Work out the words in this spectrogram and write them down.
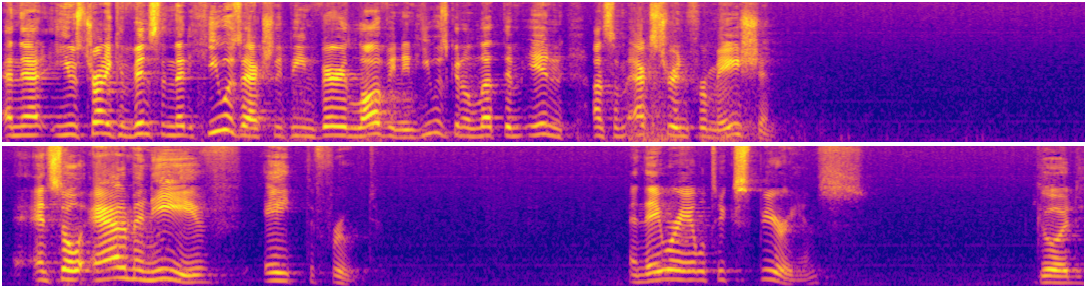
And that he was trying to convince them that he was actually being very loving and he was going to let them in on some extra information. And so Adam and Eve ate the fruit and they were able to experience good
